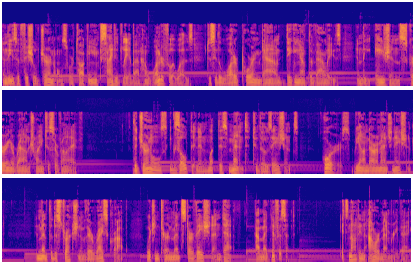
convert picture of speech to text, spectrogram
And these official journals were talking excitedly about how wonderful it was to see the water pouring down, digging out the valleys, and the Asians scurrying around trying to survive. The journals exulted in what this meant to those Asians horrors beyond our imagination. It meant the destruction of their rice crop, which in turn meant starvation and death. How magnificent! It's not in our memory bank,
